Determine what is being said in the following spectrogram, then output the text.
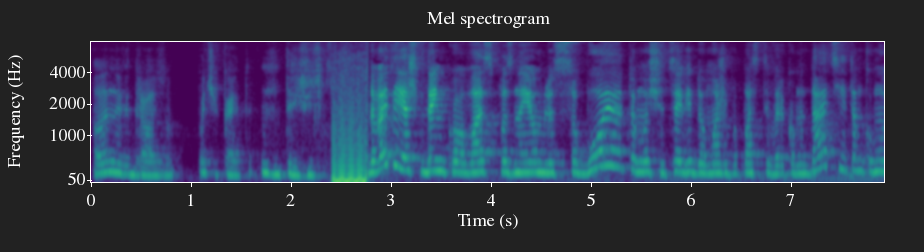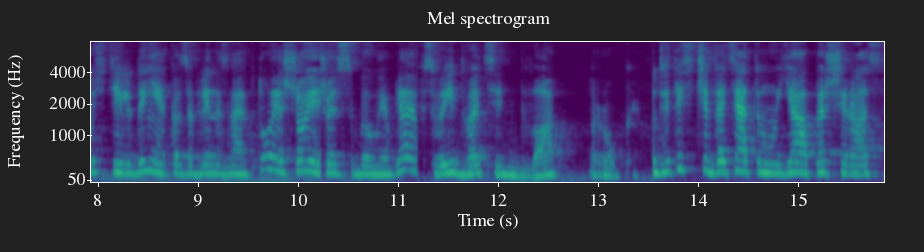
але не відразу. Почекайте трішечки. Давайте я швиденько вас познайомлю з собою, тому що це відео може попасти в рекомендації там комусь тій людині, яка взагалі не знає, хто я, що я, що я себе уявляю в свої 22 роки. У 2020-му я перший раз.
